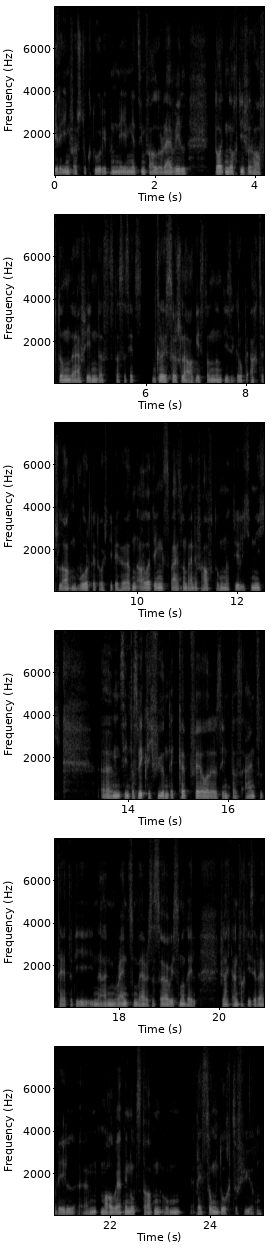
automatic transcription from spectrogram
ihre Infrastruktur übernehmen. Jetzt im Fall Revil deuten doch die Verhaftungen darauf hin, dass, dass es jetzt ein größerer Schlag ist und, und diese Gruppe auch zerschlagen wurde durch die Behörden. Allerdings weiß man bei der Verhaftung natürlich nicht, ähm, sind das wirklich führende Köpfe oder sind das Einzeltäter, die in einem Ransomware as a Service Modell vielleicht einfach diese Reveal ähm, Malware benutzt haben, um Erpressungen durchzuführen?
